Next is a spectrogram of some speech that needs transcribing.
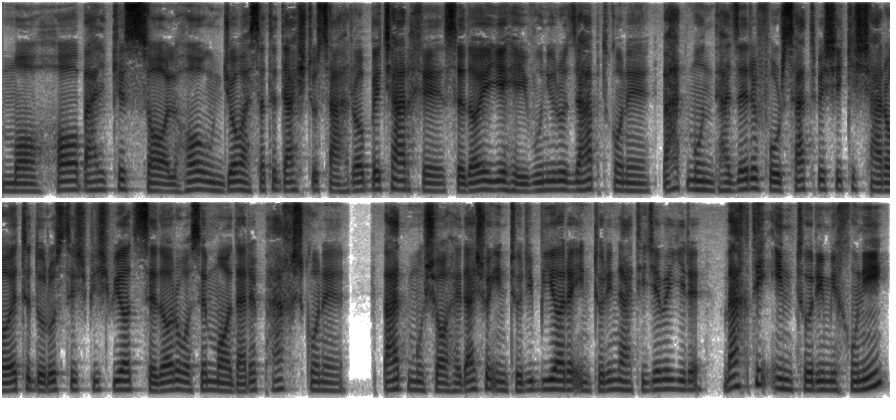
ماها بلکه سالها اونجا وسط دشت و صحرا بچرخه صدای یه حیوانی رو ضبط کنه بعد منتظر فرصت بشه که شرایط درستش پیش بیاد صدا رو واسه مادره پخش کنه. بعد مشاهدهش رو اینطوری بیاره اینطوری نتیجه بگیره. وقتی اینطوری می‌خونی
